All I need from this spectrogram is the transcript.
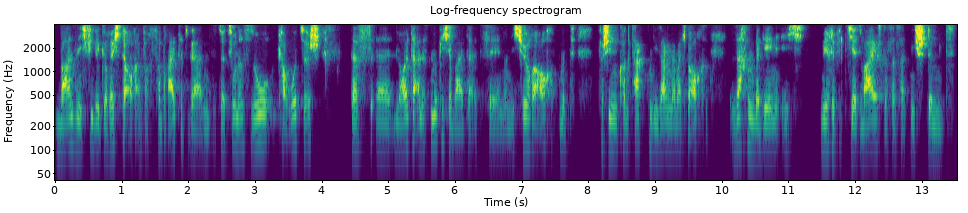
wahnsinnig viele Gerüchte auch einfach verbreitet werden. Die Situation ist so chaotisch, dass äh, Leute alles Mögliche weitererzählen. Und ich höre auch mit verschiedenen Kontakten, die sagen mir manchmal auch Sachen, bei denen ich verifiziert weiß, dass das halt nicht stimmt.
